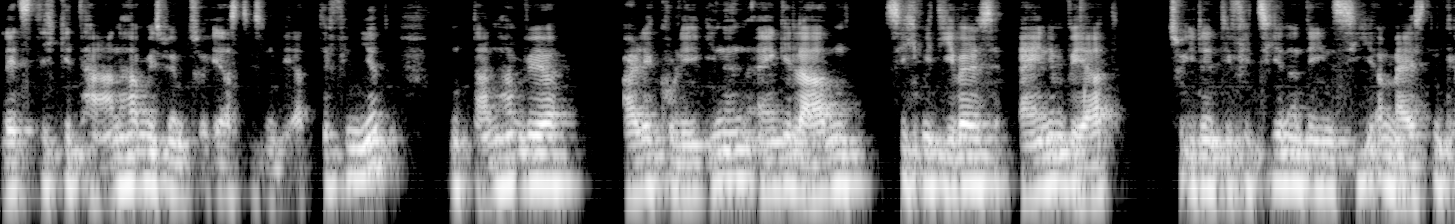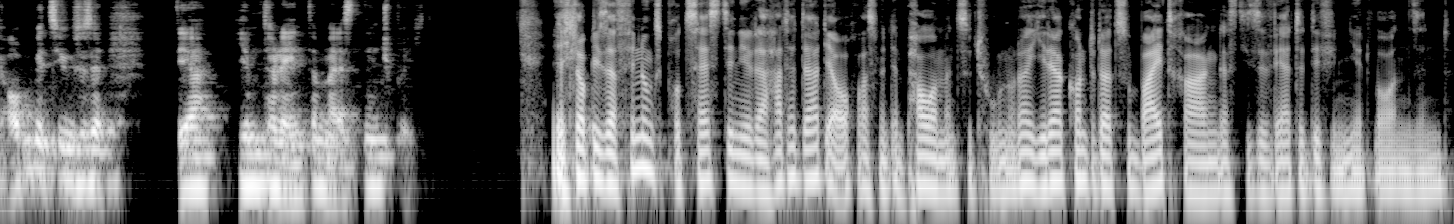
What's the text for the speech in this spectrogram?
letztlich getan haben, ist, wir haben zuerst diesen Wert definiert und dann haben wir alle Kolleginnen eingeladen, sich mit jeweils einem Wert zu identifizieren, an den Sie am meisten glauben, beziehungsweise der Ihrem Talent am meisten entspricht. Ja, ich glaube, dieser Findungsprozess, den ihr da hattet, der hat ja auch was mit Empowerment zu tun, oder? Jeder konnte dazu beitragen, dass diese Werte definiert worden sind.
